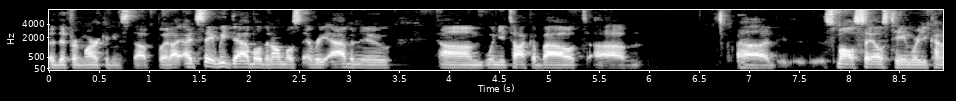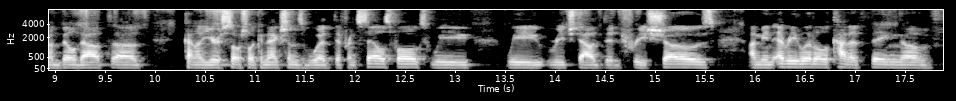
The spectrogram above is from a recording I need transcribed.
the different marketing stuff. But I, I'd say we dabbled in almost every avenue um, when you talk about um, uh, small sales team where you kind of build out uh, kind of your social connections with different sales folks. We we reached out, did free shows. I mean, every little kind of thing of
